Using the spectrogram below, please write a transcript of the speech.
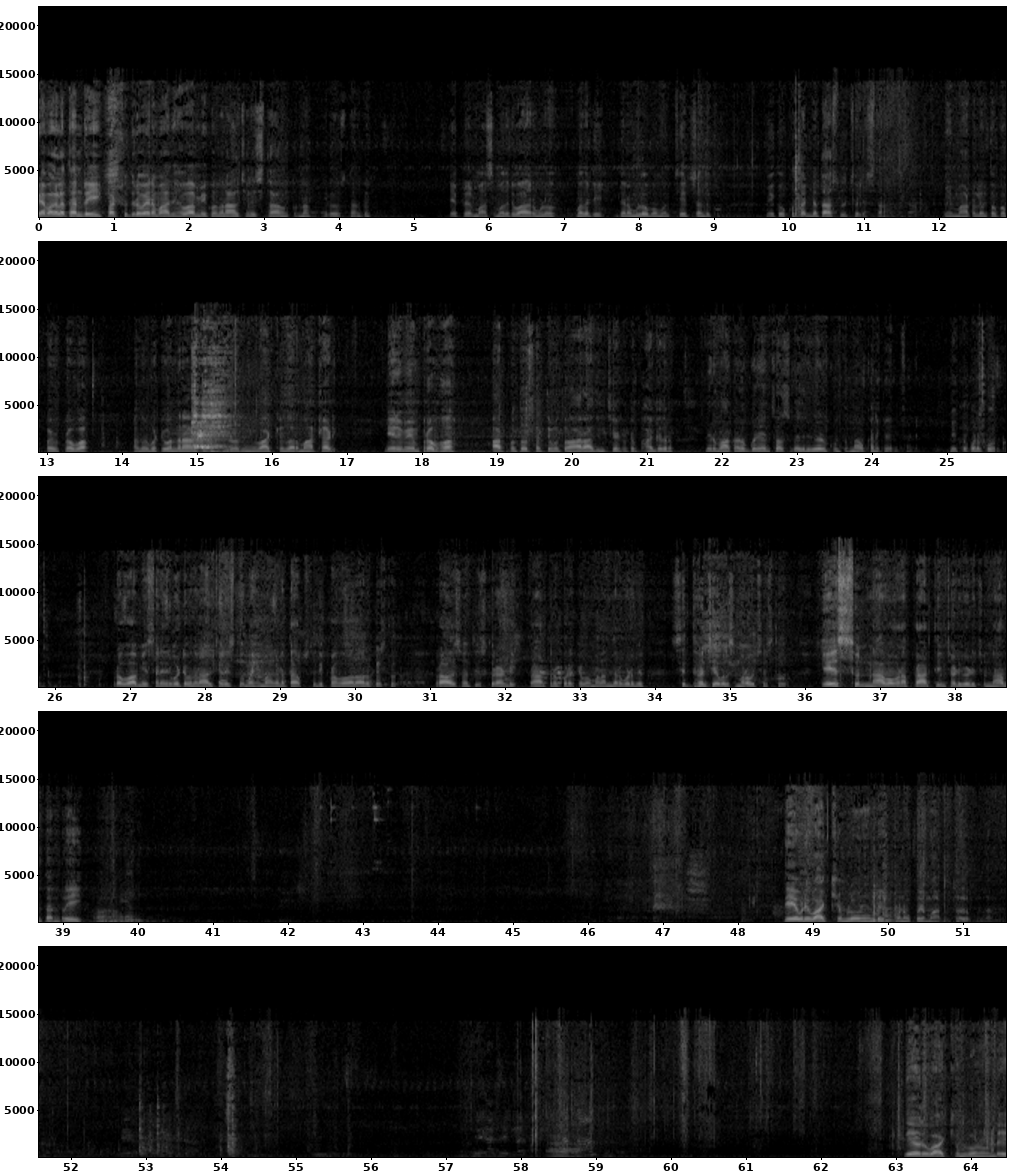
ప్రేమగల తండ్రి పరిశుద్ధుడమైన మా మీకు వందనాలు చెల్లిస్తూ ఉంటున్నాం ఈరోజు తండ్రి. ఏప్రిల్ మాసం మొదటి వారంలో మొదటి దినంలో మమ్మల్ని చేర్చేందుకు మీకు కృతజ్ఞతాసులు చెల్లిస్తా మీ మాటలు ఎంతో గొప్పవి ప్రభా అందరు బట్టి వందనాలు. ఈరోజు మీ వాక్యం ద్వారా మాట్లాడి నేను మేము ప్రభా ఆత్మతో సత్యముతో ఆరాధించేటువంటి బాధ్యతను మీరు మాకు అనుగ్రహించవలసి ఎదురు వేడుకుంటున్నాం కనికరించండి. మీ కృపను కోరుకుంటున్నాం. ప్రభావ మీ సన్నిధిని బట్టి వందనాలు చెల్లిస్తూ మహిమ గణత స్థుతి ప్రభావాలు ఆరోపిస్తూ రావాల్సిన తీసుకురండి. ప్రార్థన కొరకే మమ్మల్ని అందరూ కూడా మీరు సిద్ధం చేయవలసి మనవి చేస్తూ ఏసు నామమున ప్రార్థించడి వేడుచున్నాం తండ్రి. దేవుని వాక్యంలో నుండి మనం కొన్ని మాటలు చదువుకుంటాం దేవుని వాక్యంలో నుండి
